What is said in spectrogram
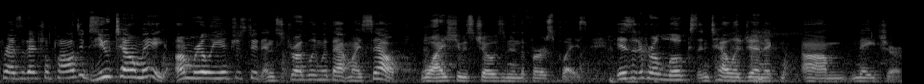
presidential politics? You tell me. I'm really interested and struggling with that myself. Why she was chosen in the first place? Is it her looks and telegenic um, nature?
